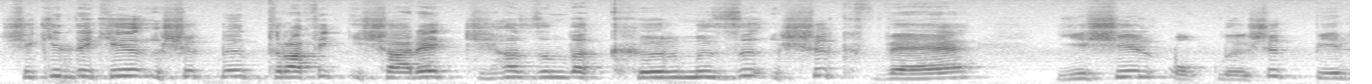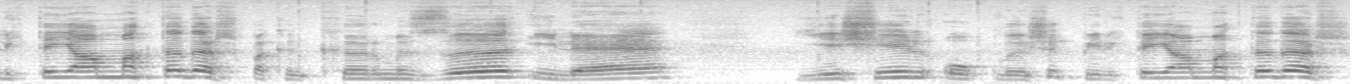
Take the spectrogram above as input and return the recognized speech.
şekildeki ışıklı trafik işaret cihazında kırmızı ışık ve yeşil oklu ışık birlikte yanmaktadır. Bakın kırmızı ile yeşil oklu ışık birlikte yanmaktadır.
